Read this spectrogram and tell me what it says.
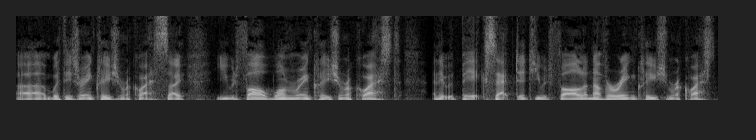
um, with these re-inclusion requests. So you would file one re-inclusion request and it would be accepted. You would file another re-inclusion request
